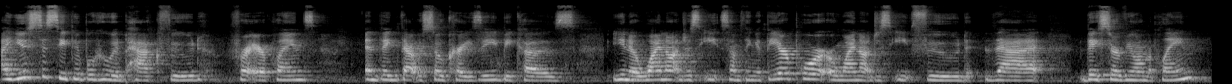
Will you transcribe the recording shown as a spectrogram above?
I used to see people who would pack food for airplanes and think that was so crazy because, you know, why not just eat something at the airport or why not just eat food that they serve you on the plane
